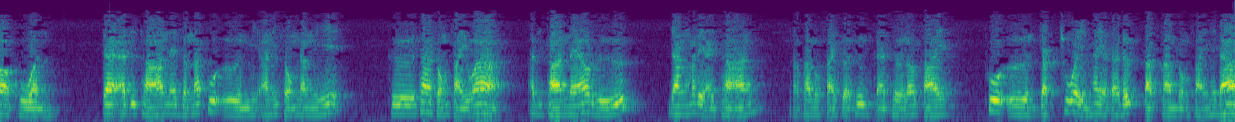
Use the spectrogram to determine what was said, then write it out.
ก็ควร แต่อธิษฐานในสำนักผู้อื่นมีอนิสงส์ดังนี้ คือถ้าสงสัยว่าอธิษฐานแล้วหรือ ยังไม่ได้อธิษฐานความสงสัยเกิดขึ้นแก่เธอแล้วไซผู้อื่นจะช่วยให้ระลึกตัดความสงสัยให้ได้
